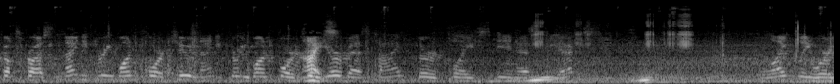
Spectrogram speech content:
Comes across the 93.142, 93.142, Nice. your best time, third place in SPX. Likely where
